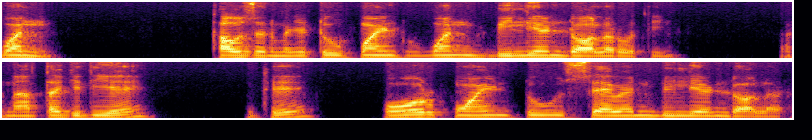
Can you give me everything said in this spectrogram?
वन थाउजंड म्हणजे two point one billion dollar होती. आणि आता किती आहे? इथे four point two seven billion dollar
